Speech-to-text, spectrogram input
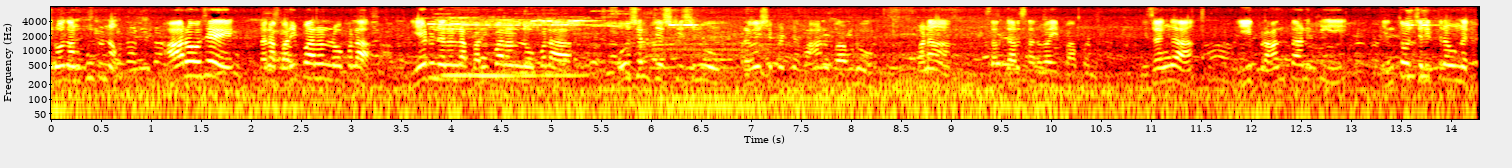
ఈరోజు అనుకుంటున్నాం. ఆ రోజే తన పరిపాలన లోపల ఏడు నెలల పరిపాలన లోపల సోషల్ జస్టిస్ను ప్రవేశపెట్టిన మహానుభావుడు మన సర్దార్ సర్వాయి పాపన్న నిజంగా ఈ ప్రాంతానికి ఎంతో చరిత్ర ఉన్నది.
